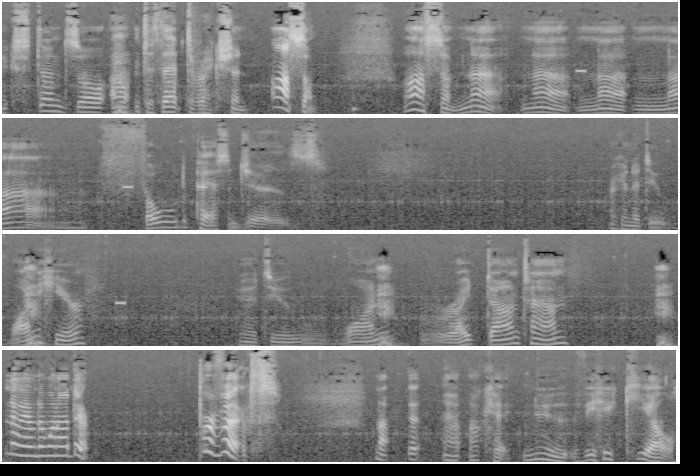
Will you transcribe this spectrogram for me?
extenso out into that direction. Awesome! Awesome, nah, nah, nah, nah. Fold passengers. We're gonna do one here. Gonna do one right downtown. Now we have the one out there. Perfect. No, uh, uh, okay. New vehicle.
